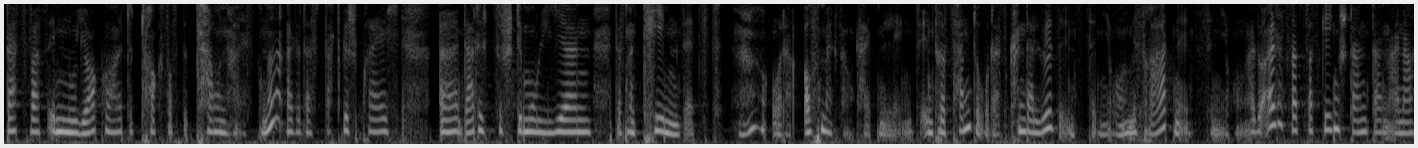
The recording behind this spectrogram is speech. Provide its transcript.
das, was im New Yorker heute Talks of the Town heißt. Ne? Also das Stadtgespräch äh, dadurch zu stimulieren, dass man Themen setzt ne? oder Aufmerksamkeiten lenkt. Interessante oder skandalöse Inszenierungen, missratene Inszenierungen. Also all das, was, was Gegenstand dann einer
